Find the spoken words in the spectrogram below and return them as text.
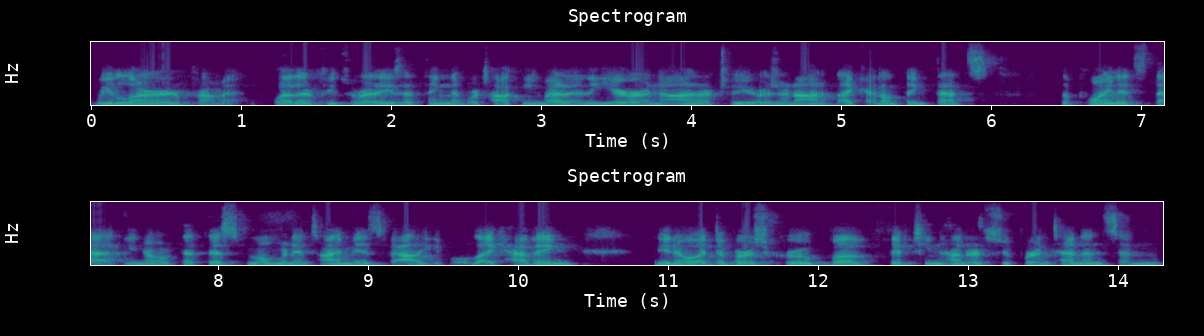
we learn from it. Whether future ready is a thing that we're talking about in a year or not, or two years or not, like I don't think that's the point. It's that you know that this moment in time is valuable. Like having you know a diverse group of 1,500 superintendents, and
